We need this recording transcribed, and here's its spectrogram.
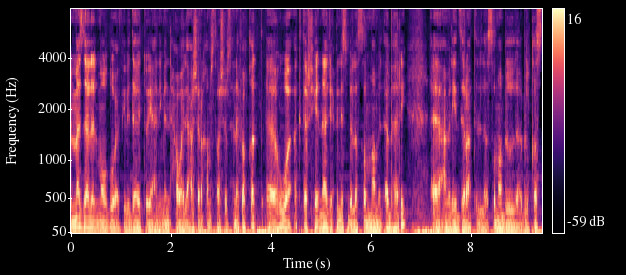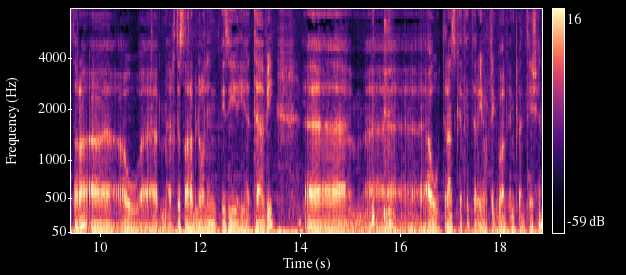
ما زال الموضوع في بدايته يعني من حوالي 10 15 سنة فقط. هو أكثر شيء ناجح بالنسبة للصمام الأبهري عملية زراعة الصمام بالقسطرة أو اختصارها باللغة الإنجليزية هي TAVI. أو transcatheter aortic valve implantation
